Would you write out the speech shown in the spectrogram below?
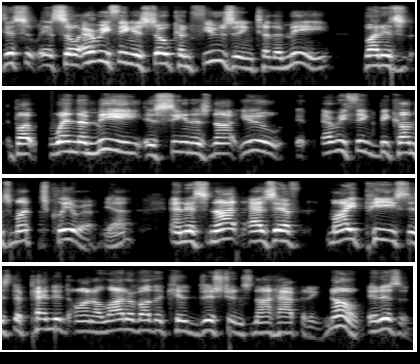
this so everything is so confusing to the me but it's but when the me is seen as not you it, everything becomes much clearer yeah? And it's not as if my peace is dependent on a lot of other conditions not happening. No it isn't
